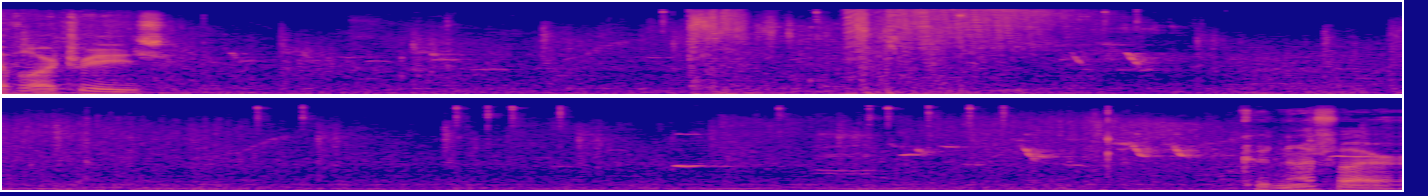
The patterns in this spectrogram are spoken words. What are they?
Kevlar trees. Could not fire.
